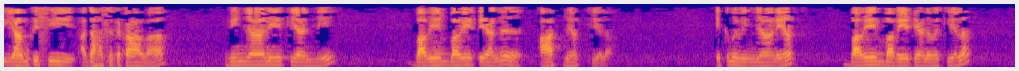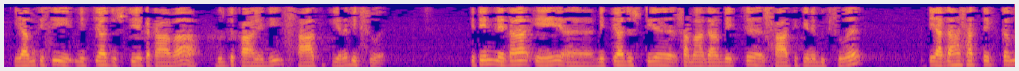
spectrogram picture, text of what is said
යම්කිසි අදහසකට ආවා විඥානය කියන්නේ භවයෙන් භවයට යන ආත්මයක් කියලා. එකම විඥානයක් භවයෙන් භවයට යනවා කියලා යම්කිසි මිත්‍යා දෘෂ්ටියකට ආවා බුද්ධ කාලේදී ශාති කියන භික්ෂුව. ඉතින් එදා ඒ මිත්‍යා දෘෂ්ටිය සමාදන් වෙච්ච සාති කියන භික්ෂුව ඒ අදහසත් එක්කම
